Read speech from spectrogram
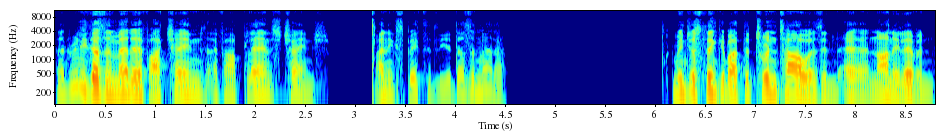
And it really doesn't matter if our, change, if our plans change unexpectedly. It doesn't matter. I mean, just think about the Twin Towers in uh, 9 uh, 11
